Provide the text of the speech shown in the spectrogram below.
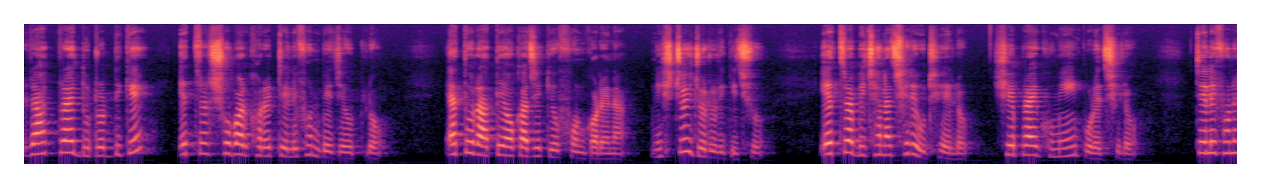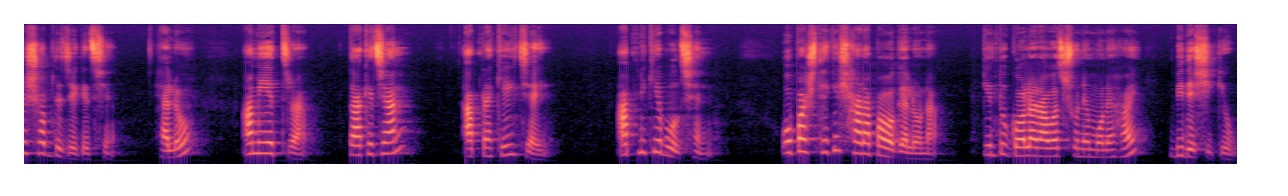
রাত প্রায় দুটোর দিকে, এত্রার শোবার ঘরে টেলিফোন বেজে উঠল। এত রাতে অকাজে কেউ ফোন করে না। নিশ্চয়ই জরুরি কিছু। এত্রা বিছানা ছেড়ে উঠে এলো। সে প্রায় ঘুমিয়েই পড়েছিল। টেলিফোনের শব্দে জেগেছে। হ্যালো, আমি এত্রা। তাকে চান? আপনাকেই চাই। আপনি কে বলছেন? ওপাশ থেকে সাড়া পাওয়া গেল না। কিন্তু গলার আওয়াজ শুনে মনে হয় বিদেশি কেউ।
